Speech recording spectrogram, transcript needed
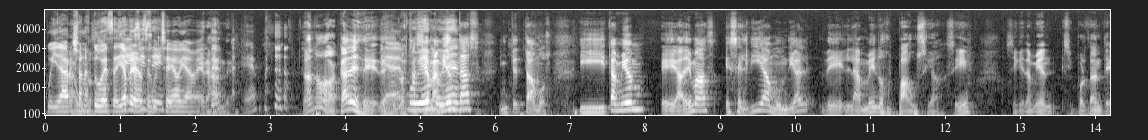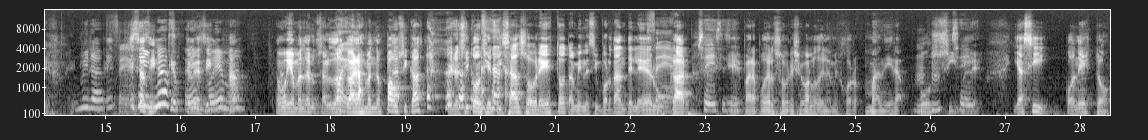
cuidar. Yo no estuve ese día, Sí, pero sí, los sí. escuché, obviamente. ¿Eh? No, no, acá desde, nuestras bien, herramientas intentamos. Y también, eh, además, es el Día Mundial de la Menopausia, ¿sí? Así que también es importante. Mira, ¿Es sí, así? no, ¿Qué te voy a decir? bien, ¿Ah? No voy a mandar un saludo Muy a todas bien. las menopáusicas, pero sí concientizar sobre esto también es importante, leer, Sí. buscar, Sí, sí, sí. eh, para poder sobrellevarlo de la mejor manera posible. Sí. Y así, con esto,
